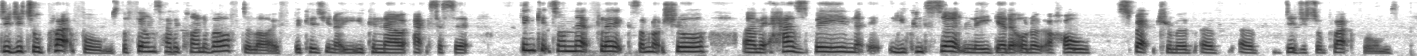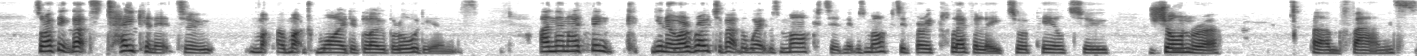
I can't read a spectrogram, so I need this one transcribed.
digital platforms, the film's had a kind of afterlife because you know you can now access it. I think it's on Netflix. I'm not sure. Um, it has been. You can certainly get it on a, a whole spectrum of, of, of, digital platforms. So I think that's taken it to a much wider global audience. And then I think, you know, I wrote about the way it was marketed, and it was marketed very cleverly to appeal to genre um, fans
